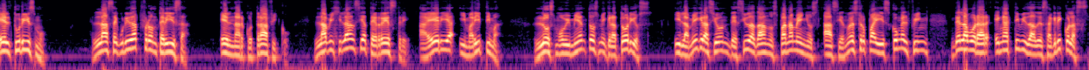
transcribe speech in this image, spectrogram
El turismo, la seguridad fronteriza, el narcotráfico, la vigilancia terrestre, aérea y marítima, los movimientos migratorios y la migración de ciudadanos panameños hacia nuestro país con el fin de laborar en actividades agrícolas.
